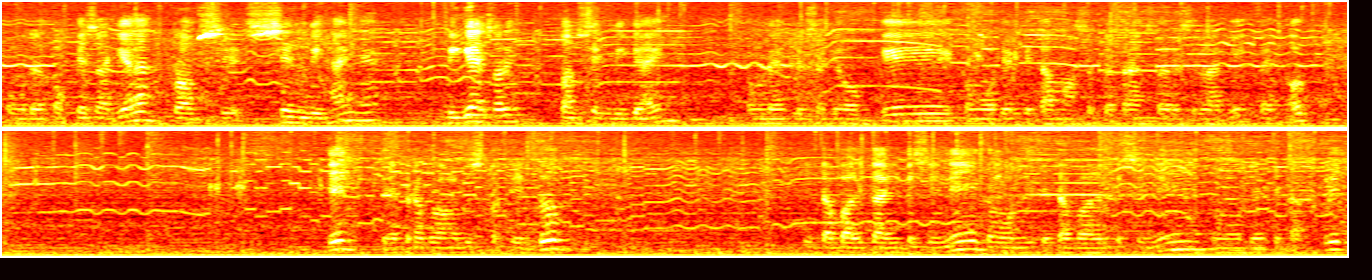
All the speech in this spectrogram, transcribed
Kemudian oke okay saja from scene behind ya behind sorry from scene behind. Kemudian klik saja oke. Okay. kemudian kita masuk ke transparency lagi fade out. Oke okay, kira-kira kurang lebih seperti itu kita balik lagi ke sini kemudian kita balik ke sini kemudian kita klik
